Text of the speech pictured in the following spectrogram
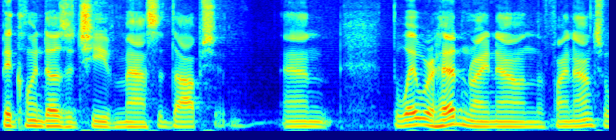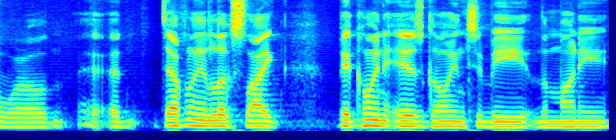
Bitcoin does achieve mass adoption. And the way we're heading right now in the financial world, it, it definitely looks like Bitcoin is going to be the money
